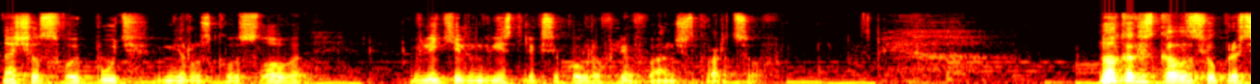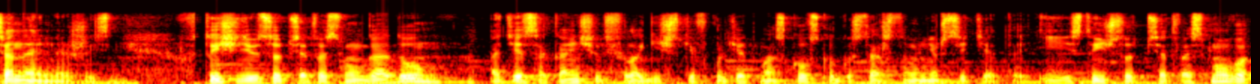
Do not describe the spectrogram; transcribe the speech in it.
начал свой путь в мир русского слова великий лингвист и лексикограф Лев Иванович Скворцов. Ну а как же сказалась его профессиональная жизнь? 1958 году отец оканчивает филологический факультет Московского государственного университета. И с 1958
